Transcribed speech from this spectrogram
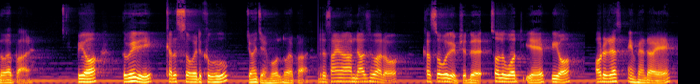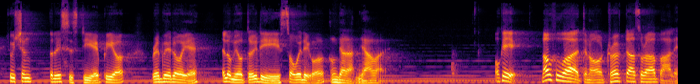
လိုအပ်ပါတယ်ပြီးတော့သူတို့တွေ CAD software တစ်ခုခုကျွမ်းကျင်ဖို့လိုအပ်ပါတယ် designer အများစုကတော့ CAD software တွေဖြစ်တဲ့ SolidWorks ရဲ့ပြီးတော့ Autodesk Inventor ရဲ့ Fusion 360ရဲ့ပြီးတော့ Revit ရဲ့အဲ့လိုမျိုး 3D software တွေကိုသုံးကြတာများပါတယ်။ Okay နောက်ခုကကျွန်တော် Drafter ဆိုတာဘာလဲ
